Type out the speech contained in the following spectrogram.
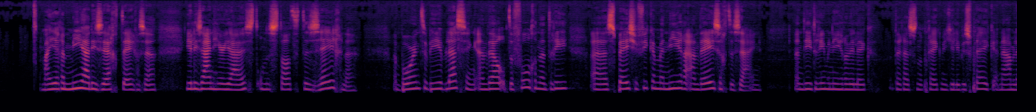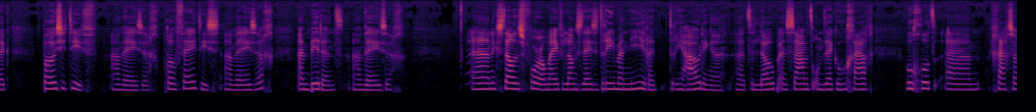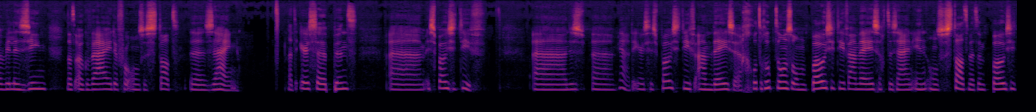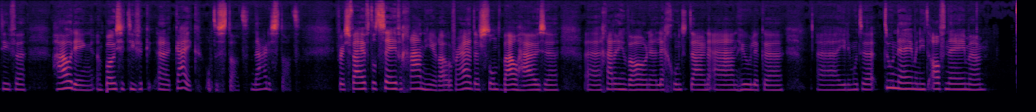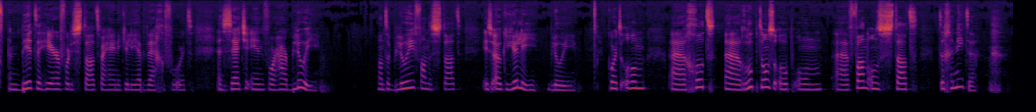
Maar Jeremia die zegt tegen ze: Jullie zijn hier juist om de stad te zegenen. Born to be a blessing. En wel op de volgende drie uh, specifieke manieren aanwezig te zijn. En die drie manieren wil ik de rest van de preek met jullie bespreken. Namelijk positief aanwezig, profetisch aanwezig en biddend aanwezig. En ik stel dus voor om even langs deze drie manieren, drie houdingen uh, te lopen en samen te ontdekken hoe, graag, hoe God uh, graag zou willen zien dat ook wij er voor onze stad uh, zijn. Het eerste punt uh, is positief. Uh, dus ja, de eerste is positief aanwezig. God roept ons om positief aanwezig te zijn in onze stad met een positieve houding, een positieve uh, kijk op de stad, naar de stad. Vers 5 tot 7 gaan hierover. Hè. Er stond bouwhuizen, ga erin wonen, leg groentetuinen aan, huwelijken. jullie moeten toenemen, niet afnemen. En bid de Heer voor de stad waarheen ik jullie heb weggevoerd. En zet je in voor haar bloei. Want de bloei van de stad is ook jullie bloei. Kortom, God roept ons op om van onze stad te genieten.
